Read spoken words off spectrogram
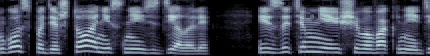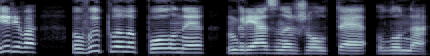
«Господи, что они с ней сделали?» Из-за темнеющего в окне дерева выплыла полная грязно-желтая луна.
